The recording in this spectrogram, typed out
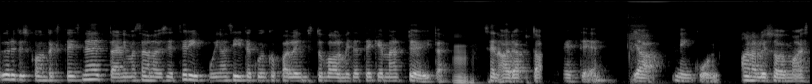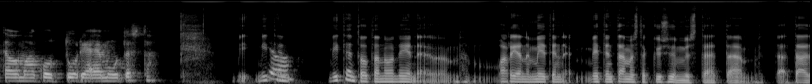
yrityskonteksteissa näyttää, niin mä sanoisin, että se riippuu ihan siitä, kuinka paljon ihmiset on valmiita tekemään töitä mm. sen adaptaation eteen ja niin kuin analysoimaan sitä omaa kulttuuria ja muutosta. M- miten, Miten tota, no niin, Marianne, mietin, mietin tämmöistä kysymystä, että tämä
